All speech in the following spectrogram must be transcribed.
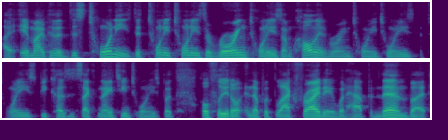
I, in my opinion, this 20s, the 2020s, the roaring 20s, I'm calling it roaring 2020s, 20s because it's like 1920s, but hopefully you don't end up with Black Friday, what happened then. But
